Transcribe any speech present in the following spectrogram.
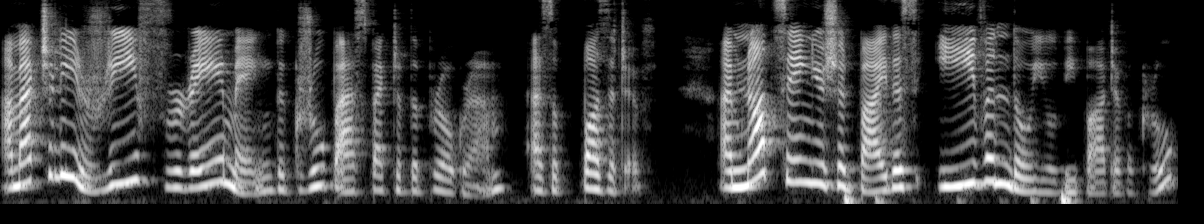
I'm actually reframing the group aspect of the program as a positive. I'm not saying you should buy this even though you'll be part of a group.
